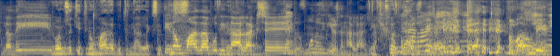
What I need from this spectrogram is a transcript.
Δηλαδή, Εγώ νομίζω και την ομάδα που την άλλαξε. την επίσης, ομάδα που την, έκανες. άλλαξε. Ναι. Μόνο ο ίδιος δεν αλλάζει. Αυτό Δεν ναι. αλλάζει, ο ίδιος είναι. Βαμπύρ. Όχι, είναι,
